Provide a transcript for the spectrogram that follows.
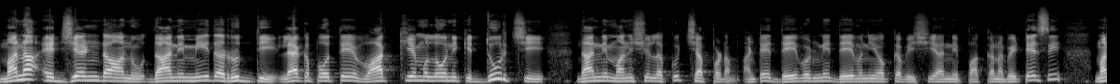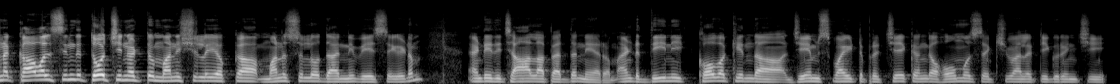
మన ఎజెండాను దాని మీద రుద్ది లేకపోతే వాక్యములోనికి దూర్చి దాన్ని మనుషులకు చెప్పడం. అంటే దేవుణ్ణి దేవుని యొక్క విషయాన్ని పక్కన పెట్టేసి మనకు కావాల్సింది తోచినట్టు మనుషుల యొక్క మనసులో దాన్ని వేసేయడం. అండ్ ఇది చాలా పెద్ద నేరం. అండ్ దీని కోవ కింద జేమ్స్ వైట్ ప్రత్యేకంగా హోమోసెక్షువాలిటీ గురించి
